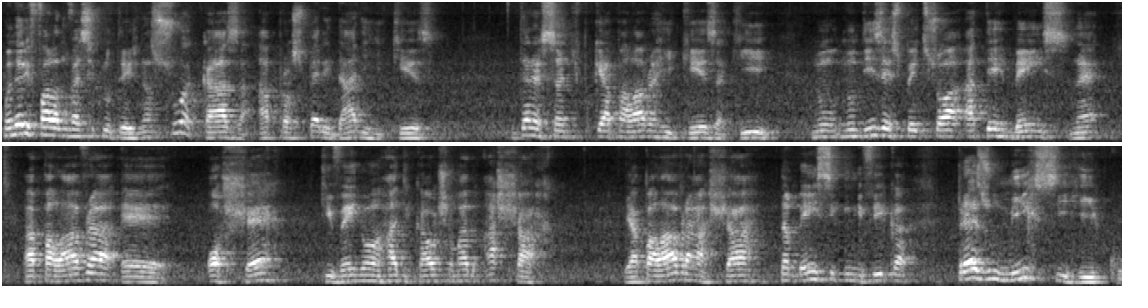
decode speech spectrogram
quando ele fala no versículo 3, na sua casa há prosperidade e riqueza. Interessante, porque a palavra riqueza aqui não, não diz respeito só a ter bens, né? A palavra é osher, que vem de um radical chamado achar. E a palavra achar também significa presumir-se rico.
